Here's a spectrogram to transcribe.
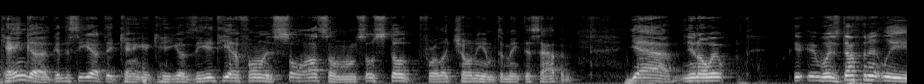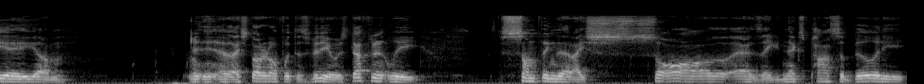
Kanga, good to see you out there, Kanga. He goes, the ATF phone is so awesome. I'm so stoked for Electroneum to make this happen. Yeah, you know, it it, it was definitely a. Um, I started off with this video. It was definitely something that I saw as a next possibility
